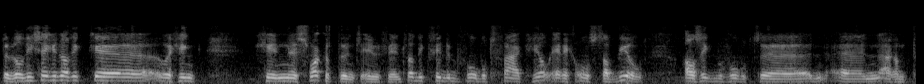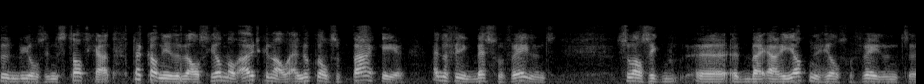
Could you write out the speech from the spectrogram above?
Dat wil niet zeggen dat ik er geen, geen zwakke punten in vind. Want ik vind het bijvoorbeeld vaak heel erg onstabiel. Als ik bijvoorbeeld naar een punt bij ons in de stad ga, dan kan hij er wel eens helemaal uitknallen. En ook wel eens een paar keer. En dat vind ik best vervelend. Zoals ik uh, het bij Ariadne heel vervelend uh,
